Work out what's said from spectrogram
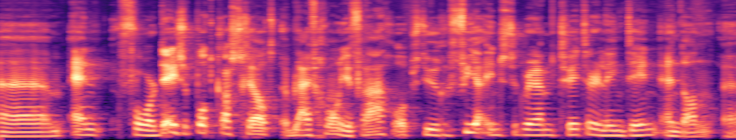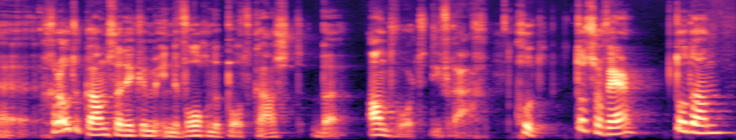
Um, en voor deze podcast geldt. Blijf gewoon je vragen opsturen via Instagram, Twitter, LinkedIn. En dan grote kans dat ik hem in de volgende podcast beantwoord, die vraag. Goed, tot zover. Tot dan.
